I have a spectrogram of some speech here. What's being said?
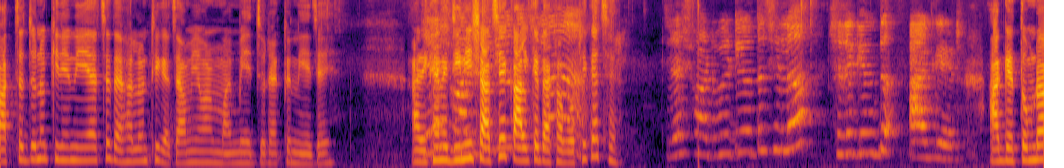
বাচ্চার জন্য কিনে নিয়ে যাচ্ছে দেখা ভাবলাম ঠিক আছে আমি আমার মেয়ের জন্য একটা নিয়ে যাই। আর এখানে জিনিস আছে কালকে দেখাবো ঠিক আছে? আগে তোমরা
